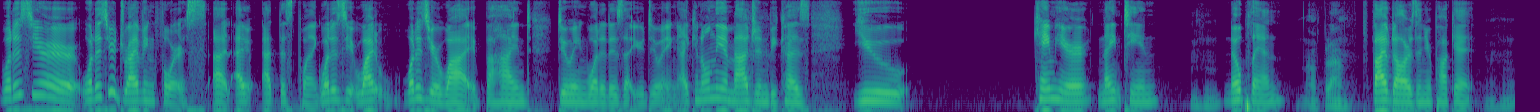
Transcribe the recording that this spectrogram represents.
What is your what is your driving force at at, at this point? Like what is your why what is your why behind doing what it is that you're doing? I can only imagine because you came here 19, mm-hmm. no plan, No plan. five dollars in your pocket, mm-hmm.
